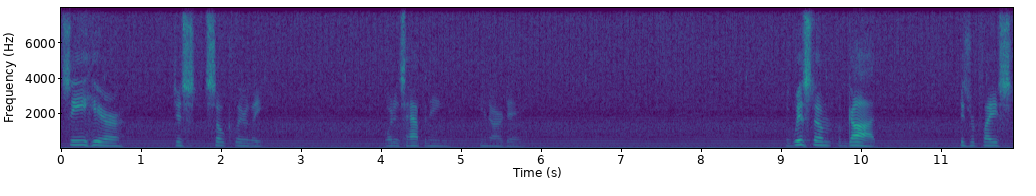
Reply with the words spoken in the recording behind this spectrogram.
see here just so clearly what is happening in our day. The wisdom of God is replaced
